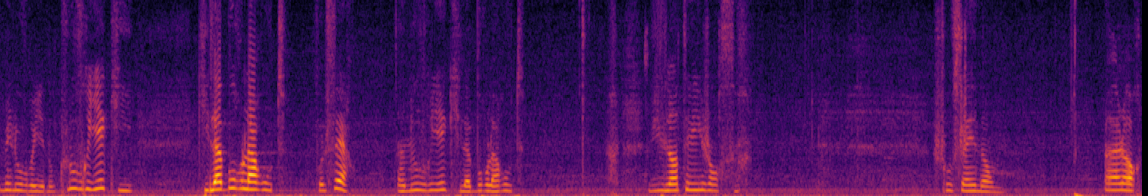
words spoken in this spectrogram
mis l'ouvrier. Donc l'ouvrier qui, qui laboure la route, faut le faire. Un ouvrier qui laboure la route. Vive l'intelligence. Je trouve ça énorme. Alors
